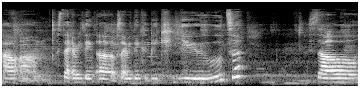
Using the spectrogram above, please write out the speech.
I'll um, set everything up so everything could be cute. So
